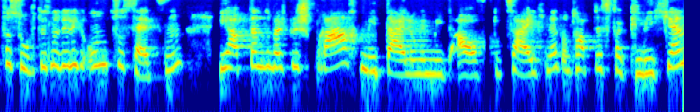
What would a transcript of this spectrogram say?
versucht es natürlich umzusetzen. Ich habe dann zum Beispiel Sprachmitteilungen mit aufgezeichnet und habe das verglichen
